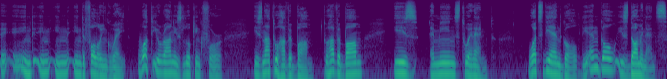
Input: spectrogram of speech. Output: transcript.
in, in, in, in the following way. What Iran is looking for is not to have a bomb. To have a bomb is a means to an end. What's the end goal? The end goal is dominance.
